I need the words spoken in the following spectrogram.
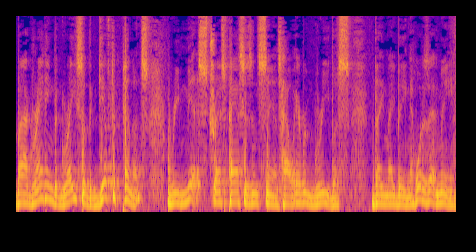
by granting the grace of the gift of penance, remits trespasses and sins, however grievous they may be. Now, what does that mean?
